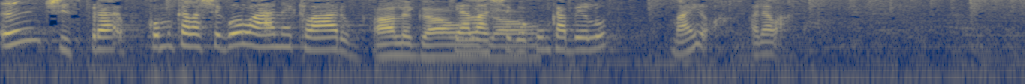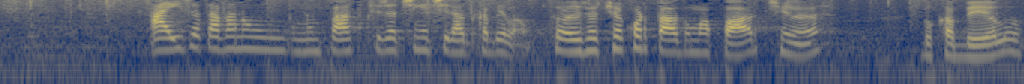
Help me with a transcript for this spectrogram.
antes pra, como que ela chegou lá, né? Claro. Ah, legal, Que ela legal. chegou com o cabelo maior. Olha lá. Aí já estava num, num, passo que você já tinha tirado o cabelão. Então, eu já tinha cortado uma parte, né, do cabelo,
